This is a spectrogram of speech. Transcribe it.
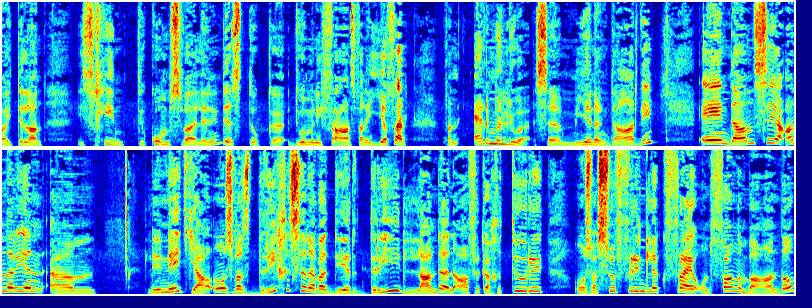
buiteland. Dis geen toekoms vir hulle nie. Dis ook uh, Dominee Frans van die Juffer van Ermelo se mening daardie. En dan sê 'n ander een um, Linet, ja, ons was 3 gesinne wat deur 3 lande in Afrika getoer het. Ons was so vriendelik, vry ontvang en behandel.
